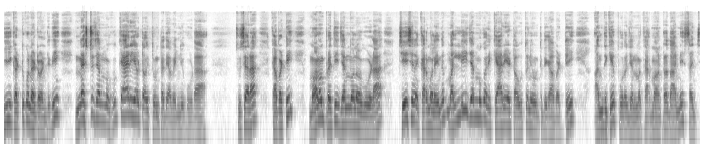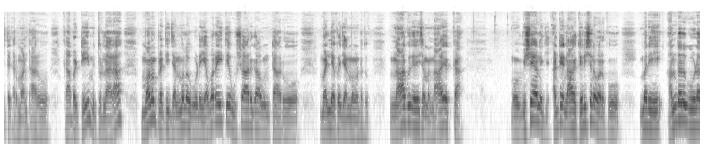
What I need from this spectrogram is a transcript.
ఈ కట్టుకున్నటువంటిది నెక్స్ట్ జన్మకు క్యారీ అవుట్ అవుతుంటుంది అవన్నీ కూడా. చూసారా కాబట్టి మనం ప్రతి జన్మలో కూడా చేసిన కర్మలైంది మళ్ళీ జన్మకు అది క్యారియట్ అవుతూనే ఉంటుంది కాబట్టి అందుకే పూర్వజన్మ కర్మ అంటారు దాన్ని సంచిత కర్మ అంటారు. కాబట్టి మిత్రులారా మనం ప్రతి జన్మలో కూడా ఎవరైతే హుషారుగా ఉంటారో మళ్ళీ ఒక జన్మ ఉండదు. నాకు తెలిసిన నా యొక్క విషయానికి అంటే నాకు తెలిసిన వరకు మరి అందరూ కూడా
